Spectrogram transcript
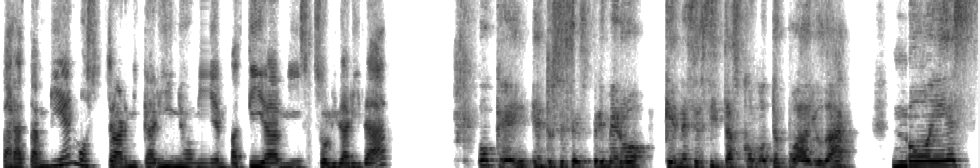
para también mostrar mi cariño, mi empatía, mi solidaridad? Ok, entonces es primero que necesitas, cómo te puedo ayudar no es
